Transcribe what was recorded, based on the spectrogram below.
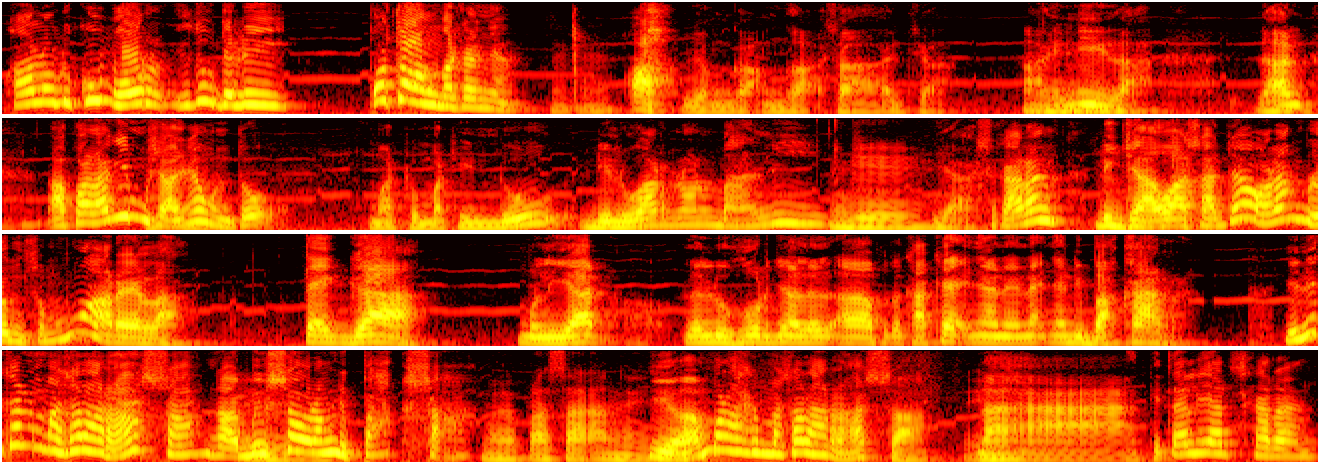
kalau dikubur itu jadi pocong katanya. Mm-mm. Ah, ya enggak enggak saja. Nah, Iya. inilah. Dan apalagi misalnya untuk umat-umat Hindu di luar non Bali. Nggih. Ya, sekarang di Jawa saja orang belum semua rela tega melihat leluhurnya lel- kakeknya neneknya dibakar. Ini kan masalah rasa, nggak bisa Iya. orang dipaksa. Perasaan ya. Iya, malah masalah rasa. Iya. Nah, kita lihat sekarang.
